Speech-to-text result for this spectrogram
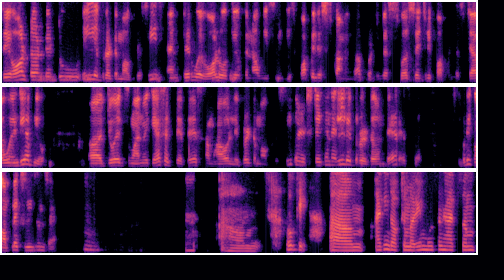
they all turned into illiberal democracies. And there were all over the now we see these populists coming up, first century populists. चाहे वो इंडिया भी हो जो एक जमाने में कह सकते थे somehow liberal democracy, but it's taken an illiberal turn there as well. So pretty complex reasons हैं. Hmm. Um, okay, um, I think Dr. Mariam Mohsin had some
